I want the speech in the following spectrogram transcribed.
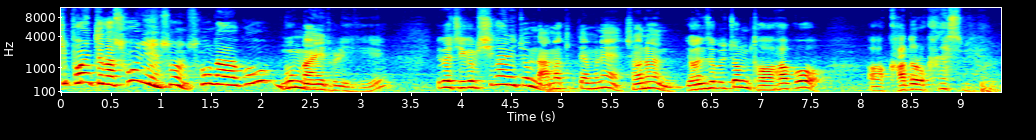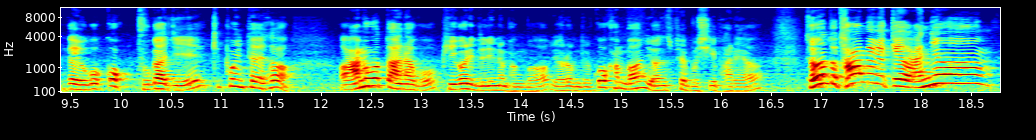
키포인트가 손이에요. 손. 손하고 몸 많이 돌리기. 그래서 지금 시간이 좀 남았기 때문에 저는 연습을 좀 더 하고 어, 가도록 하겠습니다. 그러니까 요거 꼭 두 가지 키포인트에서 어, 아무것도 안 하고 비거리 늘리는 방법 여러분들 꼭 한번 연습해 보시기 바래요. 저는 또 다음에 뵐게요. 안녕.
